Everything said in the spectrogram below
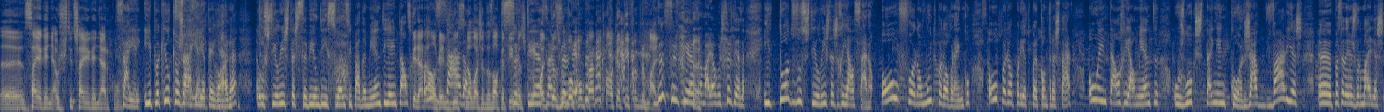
ah, sai a ganhar, os vestidos saem a ganhar com... Saem. E por aquilo que eu já vi até agora, os estilistas sabiam disso antecipadamente e então. Se calhar alguém lhes disse ousaram. na loja das alcatifas, Certeza, olha que eles não vão comprar alcatifa vermelha. De certeza, Mário Augusto, certeza. E todos os estilistas realçaram. Ou foram muito para o branco, ou para o preto para contrastar, ou então realmente os looks têm cor. Já várias eh, passadeiras vermelhas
